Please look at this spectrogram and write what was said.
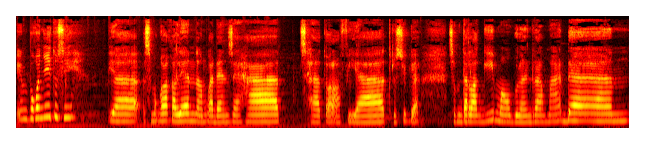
ya pokoknya itu sih. Ya semoga kalian dalam keadaan sehat sehat walafiat. Terus juga sebentar lagi mau bulan Ramadan.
